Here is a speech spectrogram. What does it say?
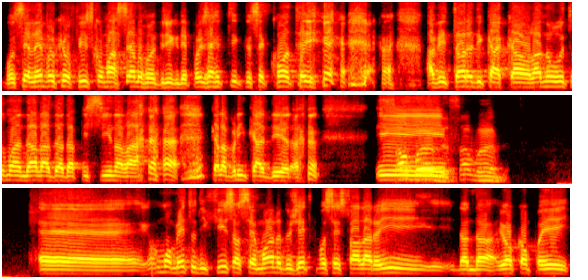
você lembra o que eu fiz com o Marcelo Rodrigues? Depois a gente, você conta aí a vitória de Cacau lá no último andar lá da, da piscina lá, aquela brincadeira. E, salvando, salvando. É um momento difícil a semana, do jeito que vocês falaram aí, eu acompanhei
